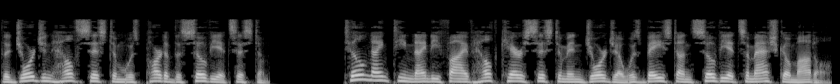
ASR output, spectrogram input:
the Georgian health system was part of the Soviet system. Till 1995 health care system in Georgia was based on Soviet Semashko model.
